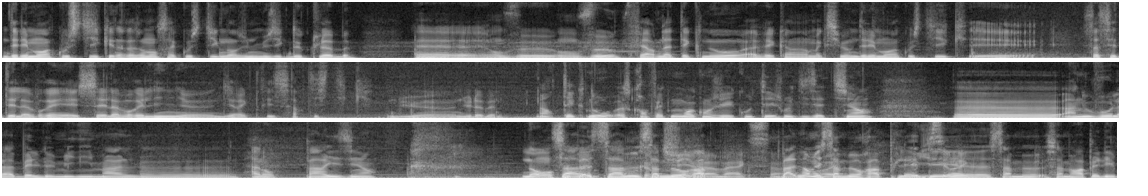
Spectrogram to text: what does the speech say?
d'éléments acoustiques et de résonance acoustique dans une musique de club. On, veut, on veut faire de la techno avec un maximum d'éléments acoustiques et ça c'était la vraie et c'est la vraie ligne directrice artistique du, du label. Alors techno, parce qu'en fait moi quand j'ai écouté, je me disais tiens, un nouveau label de minimal euh, Ah non, parisien. non, Ça, pas- ça, me- ça me rappelle. Max. Bah non mais ça me rappelait Oui, des, euh, ça me ça me rappelait les,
